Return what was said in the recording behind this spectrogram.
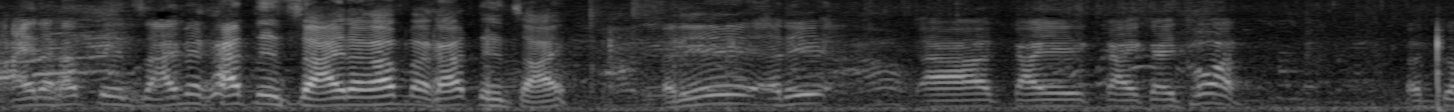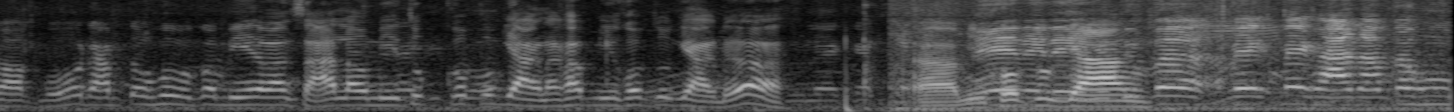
สายๆนะครับ ตื่นสายแม่ค้าตื่นสายนะครับแม่ค้าตื่นสาย อันนี้อันนี้อ่าไก่ไก่ไก่ทอด ดอกหมูดำเต้าหู้ก็มีบางสารเรามีทุกครบทุกอย่างนะครับ มีครบทุกอย่างเด้ออ่ามีครบทุกอย่างนี่นี่นี่แม่แม่ค้าน้ำเต้าหู้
